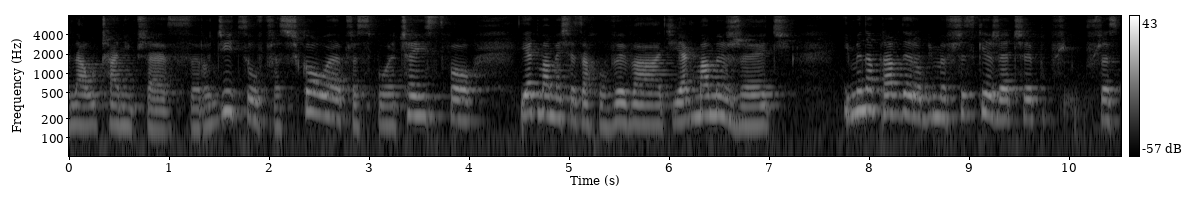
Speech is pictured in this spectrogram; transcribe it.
y, nauczani przez rodziców, przez szkołę, przez społeczeństwo, jak mamy się zachowywać, jak mamy żyć. I my naprawdę robimy wszystkie rzeczy przez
